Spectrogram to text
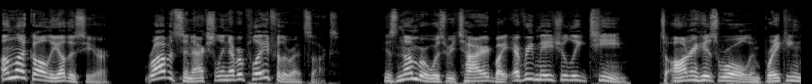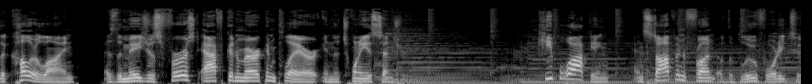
Unlike all the others here, Robinson actually never played for the Red Sox. His number was retired by every major league team to honor his role in breaking the color line as the major's first African American player in the 20th century. Keep walking and stop in front of the Blue 42.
